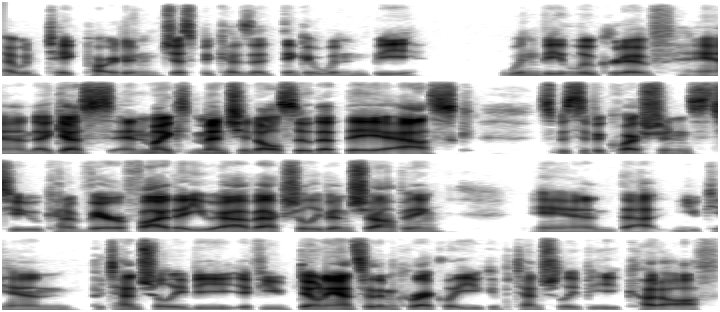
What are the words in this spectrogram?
I would take part in just because I think it wouldn't be wouldn't be lucrative. And I guess and Mike mentioned also that they ask specific questions to kind of verify that you have actually been shopping and that you can potentially be if you don't answer them correctly, you could potentially be cut off,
